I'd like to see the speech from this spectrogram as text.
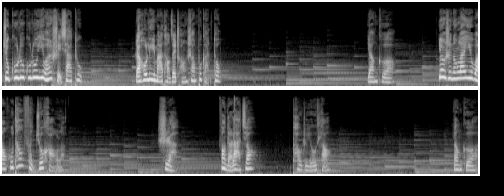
就咕噜咕噜一碗水下肚，然后立马躺在床上不敢动。杨哥。要是能来一碗胡汤粉就好了。是啊，放点辣椒，泡着油条。杨哥，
